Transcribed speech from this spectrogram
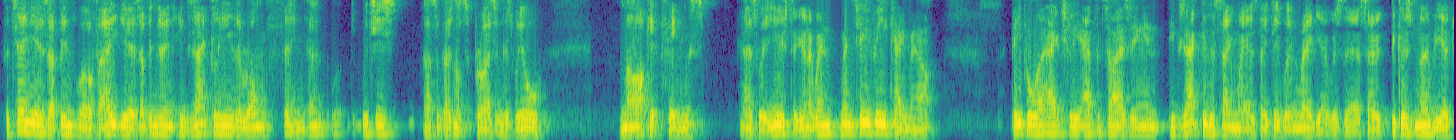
for ten years I've been well for eight years I've been doing exactly the wrong thing, and, which is I suppose not surprising because we all market things as we're used to. You know, when when TV came out. People were actually advertising in exactly the same way as they did when radio was there. So because nobody had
